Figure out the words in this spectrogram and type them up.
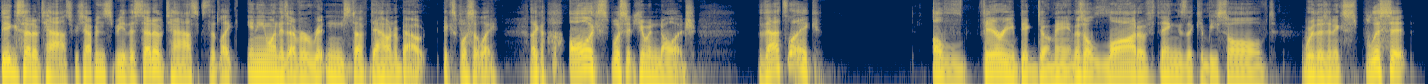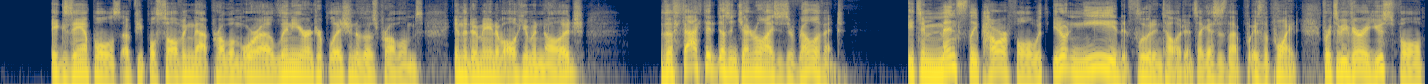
big set of tasks, which happens to be the set of tasks that like anyone has ever written stuff down about explicitly, like all explicit human knowledge. That's like a very big domain. There's a lot of things that can be solved where there's an explicit examples of people solving that problem or a linear interpolation of those problems in the domain of all human knowledge. The fact that it doesn't generalize is irrelevant. It's immensely powerful with you don't need fluid intelligence, I guess is that is the point. For it to be very useful,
